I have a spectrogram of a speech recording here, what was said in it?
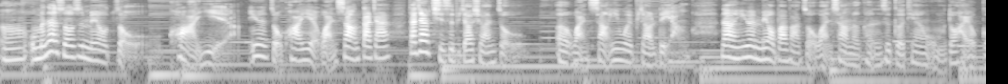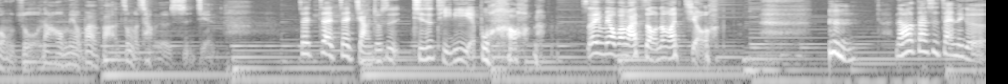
嗯、我们那时候是没有走跨夜啊，因为走跨夜晚上大家大家其实比较喜欢走。呃，晚上因为比较凉，那因为没有办法走晚上呢，可能是隔天我们都还有工作，然后没有办法这么长的时间。再再再讲，就是其实体力也不好了，所以没有办法走那么久。然后，但是在那个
